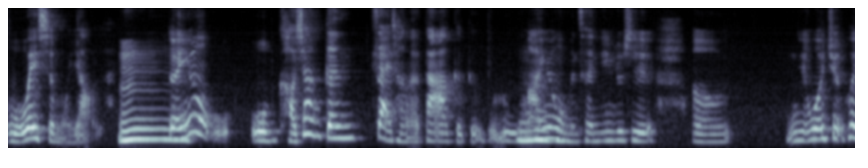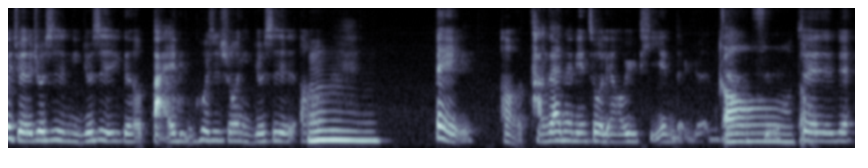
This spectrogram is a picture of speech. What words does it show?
我为什么要来？嗯，对，因为我。我好像跟在场的大家格格不入嘛，嗯、因为我们曾经就是呃你我觉会觉得就是你就是一个白领，或是说你就是呃、嗯、被呃躺在那边做疗愈体验的人这样子。哦、对对对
